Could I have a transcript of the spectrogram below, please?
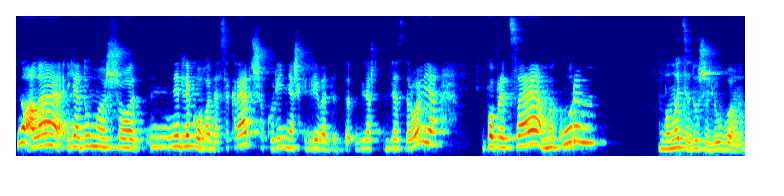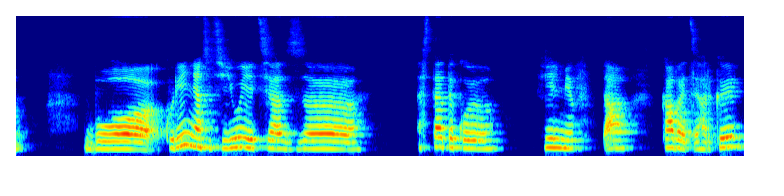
Ну але я думаю, що не для кого не секрет, що куріння шкідливе для для, здоров'я. Попри це, ми куримо, бо ми це дуже любимо. Бо куріння асоціюється з естетикою фільмів, та кава і цигарки,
